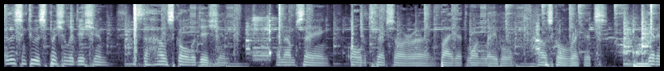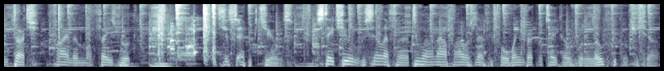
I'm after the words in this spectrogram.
You're listening to a special edition. It's the House Call edition, and I'm saying all the tracks are uh, by that one label, House Call Records. Get in touch, find them on Facebook. It's just epic tunes. Stay tuned. We still have uh, two and a half hours left before Wayne Brett will take over with a low frequency show.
